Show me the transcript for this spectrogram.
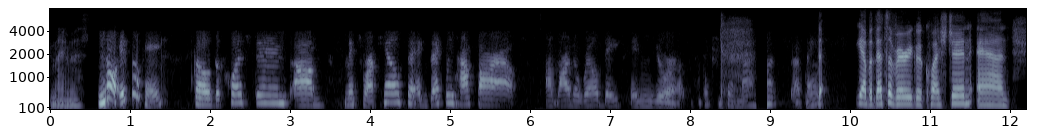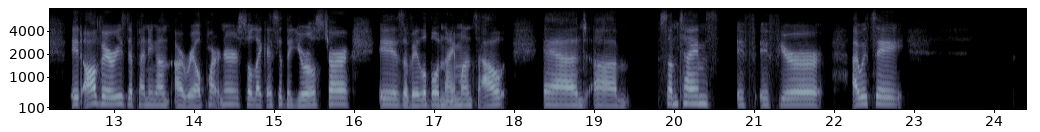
Am I miss? No, it's okay. So the questions, um, Miss Raquel said exactly how far out um, are the rail dates in Europe? I think she said nine months, I think. Yeah, but that's a very good question. And it all varies depending on our rail partners. So, like I said, the Eurostar is available nine months out. And um, sometimes if if you're, I would say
